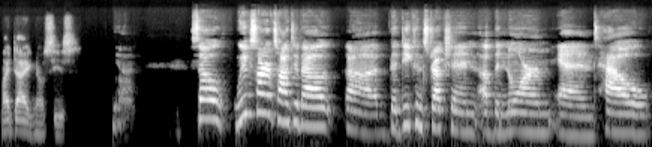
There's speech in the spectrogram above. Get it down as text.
my diagnoses. Yeah. So we've sort of talked about uh, the deconstruction of the norm and how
